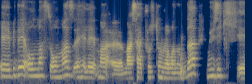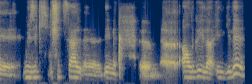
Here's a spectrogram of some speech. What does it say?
E, bir de olmazsa olmaz e, hele Mar e, Marcel Proust'un romanında müzik e, müzik işitsel e, değil mi e, e, algıyla ilgili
